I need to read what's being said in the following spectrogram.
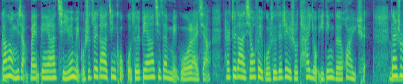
刚才我们讲变变压器，因为美国是最大的进口国，所以变压器在美国来讲，它是最大的消费国，所以在这个时候它有一定的话语权。但是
